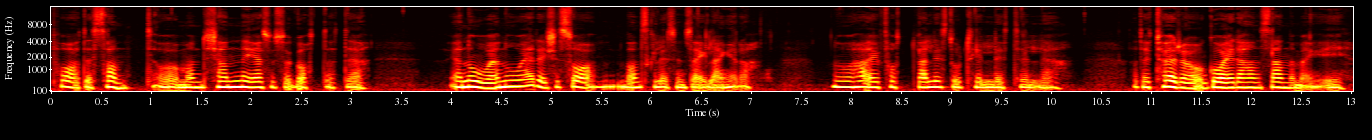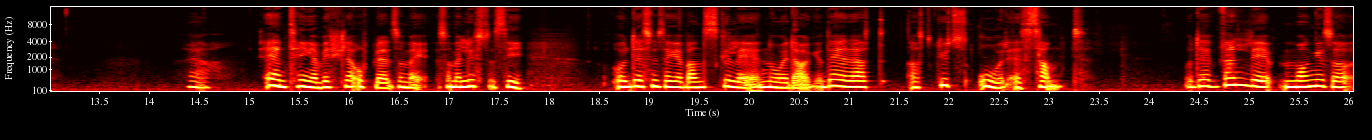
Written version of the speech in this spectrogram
på, at det er sant, og man kjenner Jesus så godt at det Ja, nå, nå er det ikke så vanskelig, syns jeg, lenger, da. Nå har jeg fått veldig stor tillit til eh, at jeg tør å gå i det han sender meg i. Ja. En ting jeg virkelig har opplevd som jeg, som jeg har lyst til å si, og det syns jeg er vanskelig nå i dag, det er det at, at Guds ord er sant. Og det er veldig mange som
